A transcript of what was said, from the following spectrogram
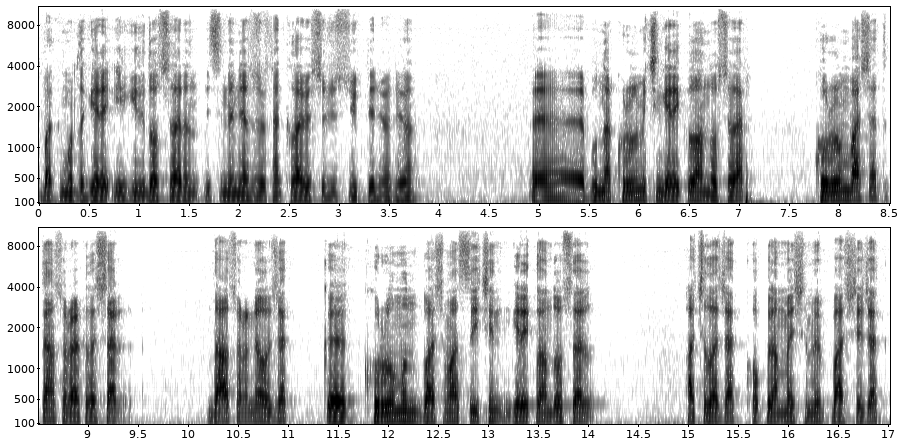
Bakın burada gerek ilgili dosyaların isimlerini yazıyor zaten. Klavye sürücüsü yükleniyor diyor. Ee, bunlar kurulum için gerekli olan dosyalar. Kurulumu başlattıktan sonra arkadaşlar daha sonra ne olacak? Ee, kurulumun başlaması için gerekli olan dosyalar açılacak, kopyalanma işlemi başlayacak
